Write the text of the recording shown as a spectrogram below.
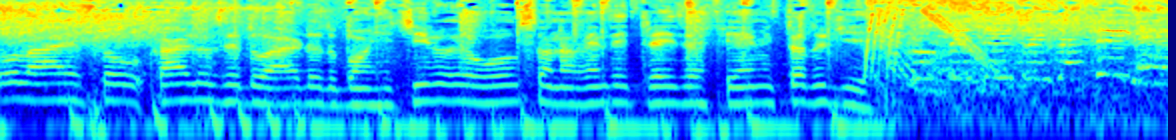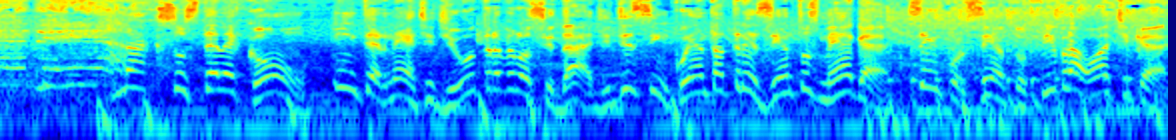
Olá, eu sou Carlos Eduardo do Bom Retiro. Eu ouço a 93 FM todo dia. Naxos Telecom, internet de ultra velocidade de 50 a 300 mega, 100% fibra ótica,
